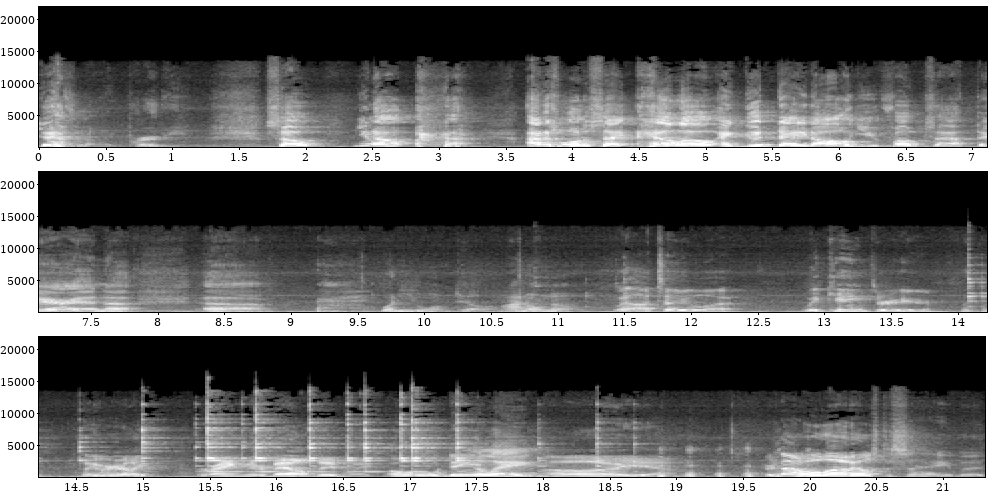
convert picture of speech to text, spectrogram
definitely pretty. So, you know, I just want to say hello and good day to all you folks out there. And uh, uh, what do you want to tell them? I don't know. Well, I'll tell you what. We came through here. we really rang their bell, didn't we? Oh, ding-a-ling. Oh, yeah. There's not a whole lot else to say, but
